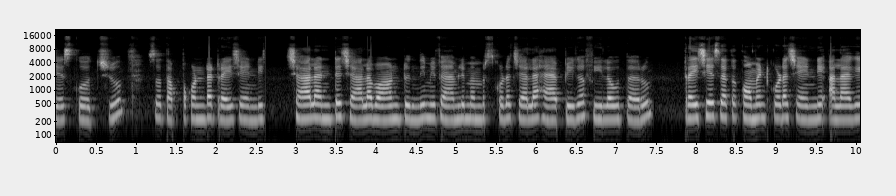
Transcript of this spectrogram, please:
చేసుకోవచ్చు. సో తప్పకుండా ట్రై చేయండి. చాలా అంటే చాలా బాగుంటుంది. మీ ఫ్యామిలీ మెంబర్స్ కూడా చాలా హ్యాపీగా ఫీల్ అవుతారు. ట్రై చేశాక కామెంట్ కూడా చేయండి. అలాగే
